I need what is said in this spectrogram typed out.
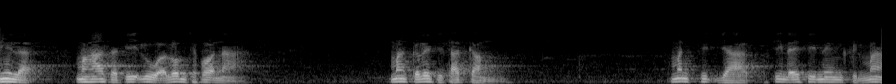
นี่แหละ มหาสติรู้อารมณ์เฉพาะหนามันก็เลยสิตัดกรรมมันคิดอยากสิ่งใดสิ่งหนึ่งขึ้นมา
